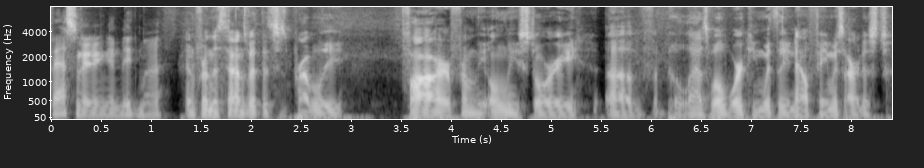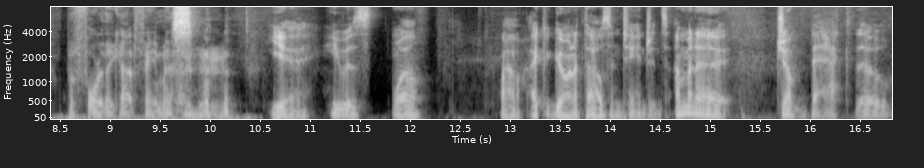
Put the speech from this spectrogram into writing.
fascinating enigma. And from the sounds of it, this is probably far from the only story of Bill Laswell working with a now famous artist before they got famous. Yeah, he was well. Wow, I could go on a thousand tangents. I'm gonna jump back though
